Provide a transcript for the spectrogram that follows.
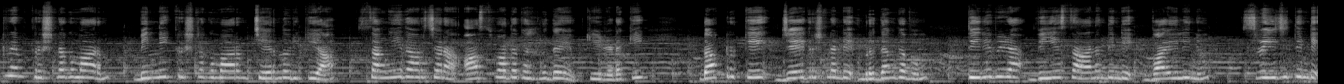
ഡോക്ടർ എം കൃഷ്ണകുമാറും ബിന്നി കൃഷ്ണകുമാറും ചേർന്നൊരുക്കിയ സംഗീതാർച്ചന ആസ്വാദക ഹൃദയം കീഴടക്കി. ഡോക്ടർ കെ ജയകൃഷ്ണന്റെ മൃദംഗവും തിരുവിഴ വി എസ് ആനന്ദിന്റെ വയലിനും ശ്രീജിത്തിന്റെ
